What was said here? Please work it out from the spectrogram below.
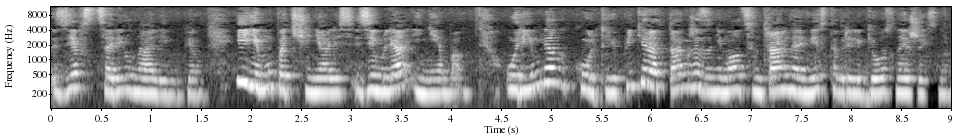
Зевс царил на Олимпе, и ему подчинялись земля и небо. У римлян культ Юпитера также занимал центральное место в религиозной жизни.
